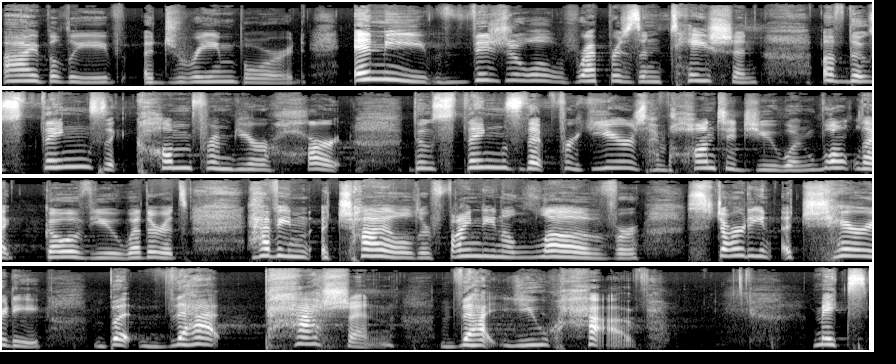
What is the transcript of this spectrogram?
I believe a dream board, any visual representation of those things that come from your heart, those things that for years have haunted you and won't let go of you, whether it's having a child or finding a love or starting a charity, but that passion that you have makes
